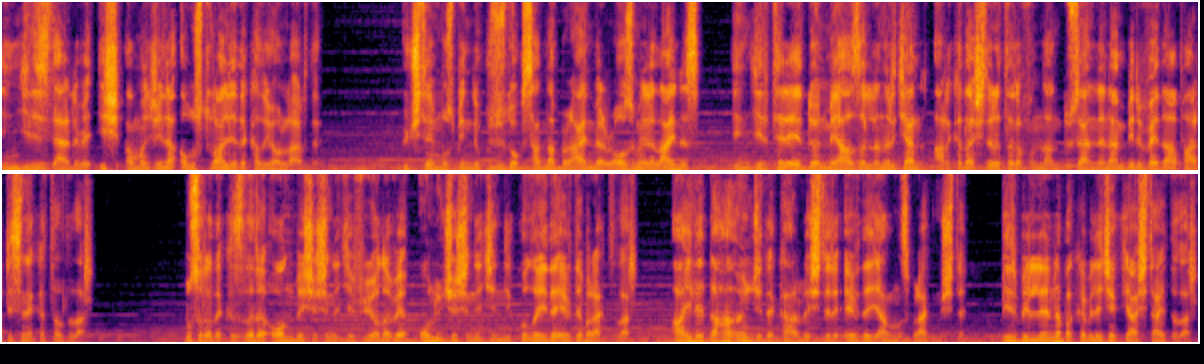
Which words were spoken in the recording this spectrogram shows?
İngilizlerdi ve iş amacıyla Avustralya'da kalıyorlardı. 3 Temmuz 1990'da Brian ve Rosemary Linus İngiltere'ye dönmeye hazırlanırken arkadaşları tarafından düzenlenen bir veda partisine katıldılar. Bu sırada kızları 15 yaşındaki Fiona ve 13 yaşındaki Nicola'yı da evde bıraktılar. Aile daha önce de kardeşleri evde yalnız bırakmıştı. Birbirlerine bakabilecek yaştaydılar.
